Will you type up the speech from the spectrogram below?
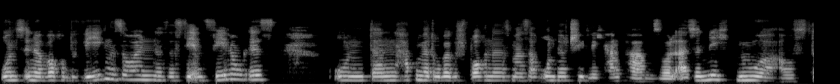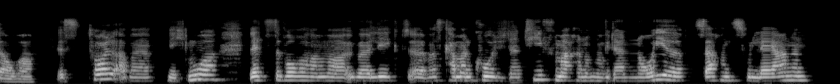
uns in der Woche bewegen sollen, dass das die Empfehlung ist. Und dann hatten wir darüber gesprochen, dass man es auch unterschiedlich handhaben soll. Also nicht nur Ausdauer. Ist toll, aber nicht nur. Letzte Woche haben wir überlegt, äh, was kann man koordinativ machen, um wieder neue Sachen zu lernen.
